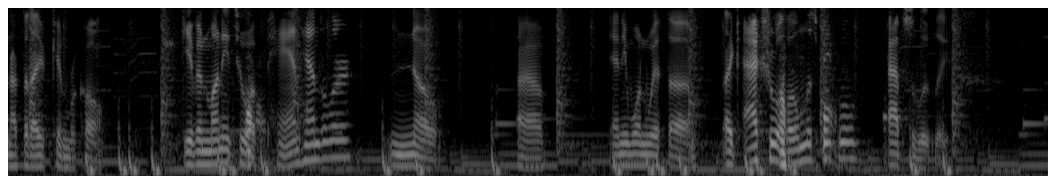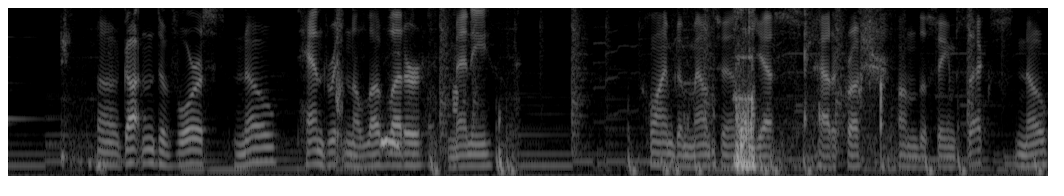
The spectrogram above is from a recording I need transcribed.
not that I can recall. Given money to a panhandler. No. Uh, anyone with uh, like actual homeless people. Absolutely. Uh, gotten divorced. No. Handwritten a love letter. Many. Climbed a mountain. Yes. Had a crush on the same sex. No.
